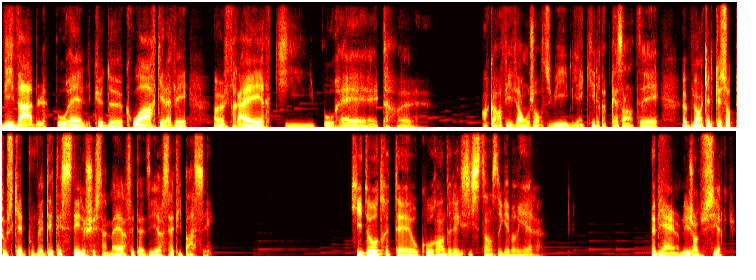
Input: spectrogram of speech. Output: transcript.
vivable pour elle que de croire qu'elle avait un frère qui pourrait être euh, encore vivant aujourd'hui, bien qu'il représentait un peu en quelque sorte tout ce qu'elle pouvait détester de chez sa mère, c'est-à-dire sa vie passée. Qui d'autre était au courant de l'existence de Gabriel? Eh bien, les gens du cirque.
